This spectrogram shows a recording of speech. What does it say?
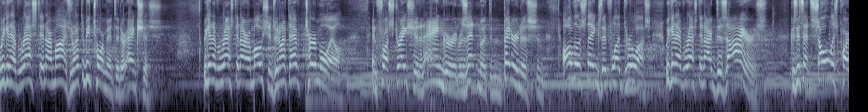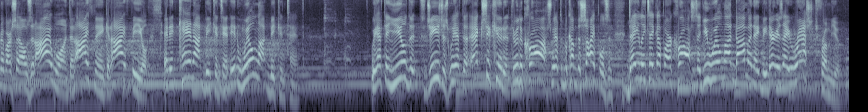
We can have rest in our minds. We don't have to be tormented or anxious. We can have rest in our emotions. We don't have to have turmoil and frustration and anger and resentment and bitterness and all those things that flood through us. We can have rest in our desires because it's that soulish part of ourselves that I want and I think and I feel, and it cannot be content. It will not be content. We have to yield it to Jesus. We have to execute it through the cross. We have to become disciples and daily take up our cross and You will not dominate me. There is a rest from you.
